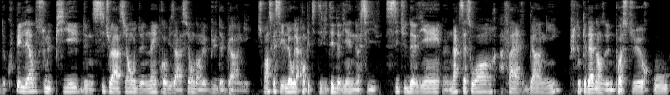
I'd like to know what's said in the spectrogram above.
de couper l'herbe sous le pied d'une situation ou d'une improvisation dans le but de gagner. Je pense que c'est là où la compétitivité devient nocive. Si tu deviens un accessoire à faire gagner, plutôt que d'être dans une posture où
